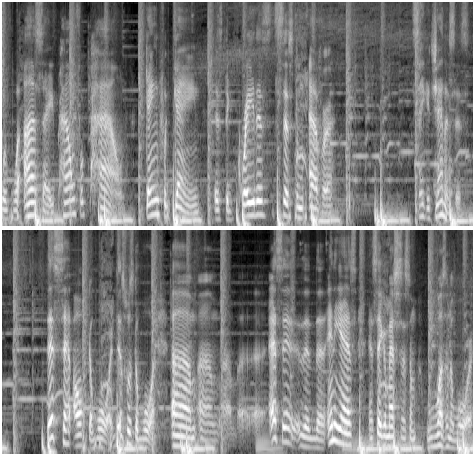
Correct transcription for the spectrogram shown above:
with what I say, pound for pound, game for game, is the greatest system ever. Sega Genesis. This set off the war. This was the war. Um, um, um, uh, SN, the, the NES and Sega Master System wasn't a war.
